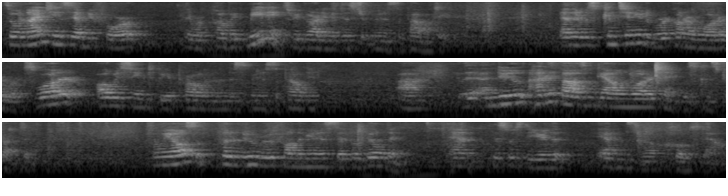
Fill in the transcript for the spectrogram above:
So in 1974, there were public meetings regarding a district municipality. And there was continued work on our waterworks. Water always seemed to be a problem in this municipality. Uh, A new 100,000 gallon water tank was constructed. And we also put a new roof on the municipal building. And this was the year that Evans Mill closed down.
